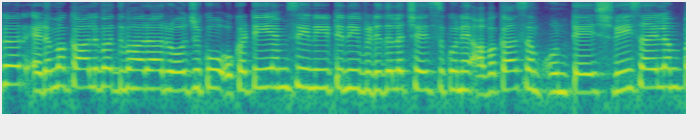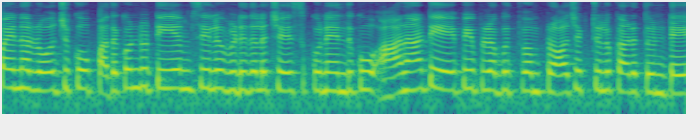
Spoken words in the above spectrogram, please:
సాగర్ ఎడమ కాలువ ద్వారా రోజుకు ఒక టీఎంసీ నీటిని విడుదల చేసుకునే అవకాశం ఉంటే శ్రీశైలం పైన రోజుకు పదకొండు టీఎంసీలు విడుదల చేసుకునేందుకు ఆనాటి ఏపీ ప్రభుత్వం ప్రాజెక్టులు కడుతుంటే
